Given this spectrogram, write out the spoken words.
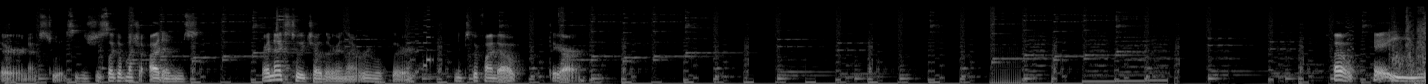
there next to it. So there's just like a bunch of items right next to each other in that room up there. Let's go find out what they are. Oh, hey!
